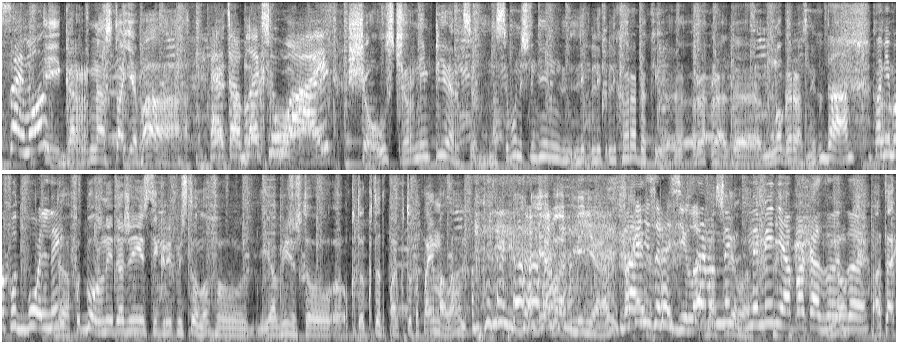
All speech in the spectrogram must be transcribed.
Саймон. И Горностаева. Это Black to White. Шоу с черным перцем. На сегодняшний день ли- ли- лихорадок э, э, много разных. Да, помимо футбольной. Да, футбольные даже есть «Игры престолов». Э, Я вижу, что кто- кто-то по- кто-то поймал, а? Лево от меня. Пока не заразила. На, меня показывает, Но- да. А так,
